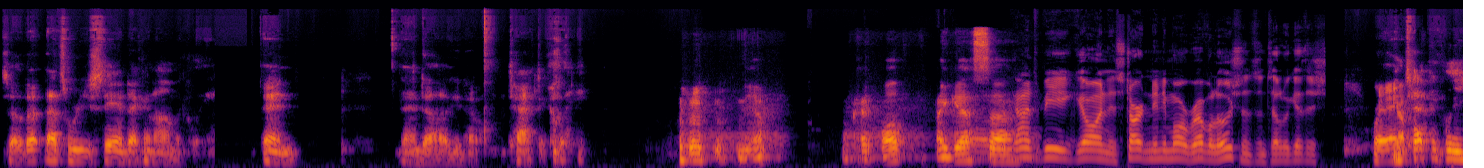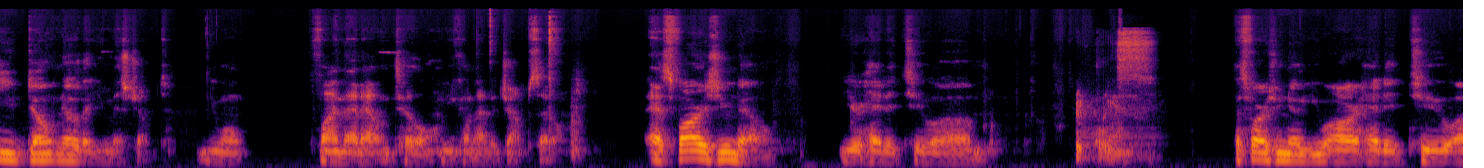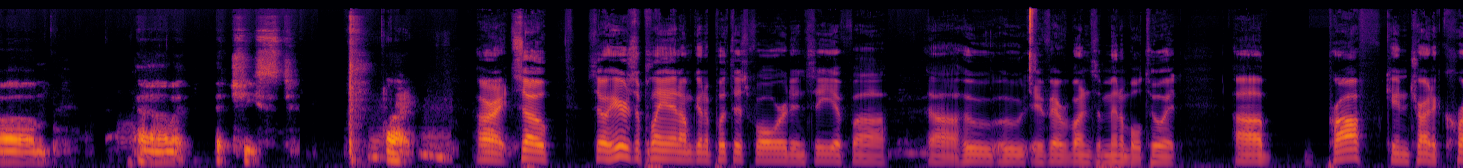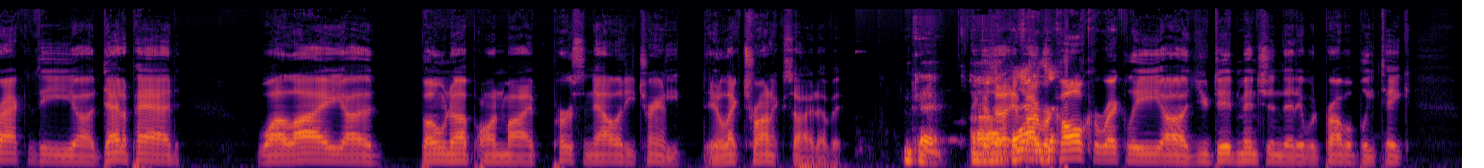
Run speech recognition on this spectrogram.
So that that's where you stand economically, and and uh, you know tactically. yeah. Okay, well, I guess. we Uh, can't be going and starting any more revolutions until we get this. Right, and Yep. technically you don't know that you misjumped. You won't find that out until you come out of jump. So, as far as you know, you're headed to. Um, great place. as far as you know, you are headed to um, um, a, a chiste. All right. All right, so so here's a plan. I'm going to put this forward and see if uh, uh, who who if everyone's amenable to it. Uh, Prof can try to crack the uh, data pad while I uh, bone up on my personality trans the electronic side of it. Okay. Because Uh, uh, if I is a- recall correctly, uh, you did mention that it would probably take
